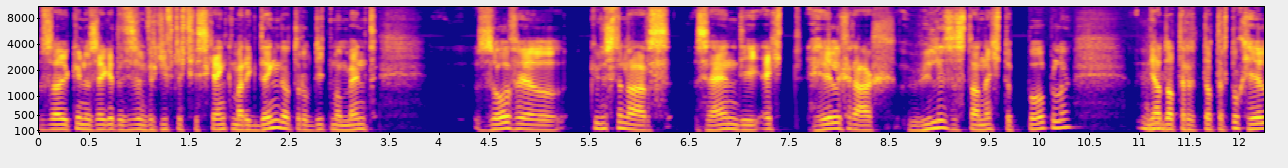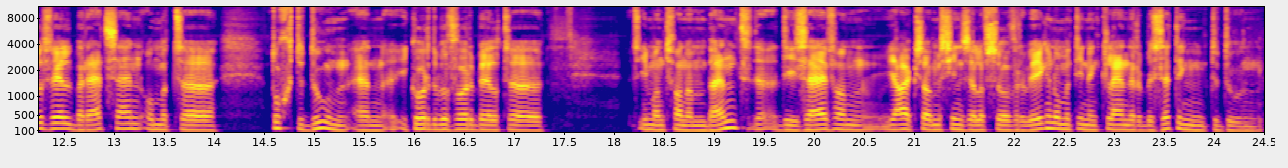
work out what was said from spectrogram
Zou je kunnen zeggen, dat is een vergiftigd geschenk. Maar ik denk dat er op dit moment zoveel kunstenaars zijn die echt heel graag willen. Ze staan echt te popelen. Ja, mhm. dat, er, dat er toch heel veel bereid zijn om het uh, toch te doen. En ik hoorde bijvoorbeeld uh, iemand van een band die zei van ja, ik zou misschien zelfs overwegen om het in een kleinere bezetting te doen.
